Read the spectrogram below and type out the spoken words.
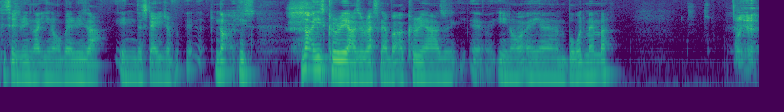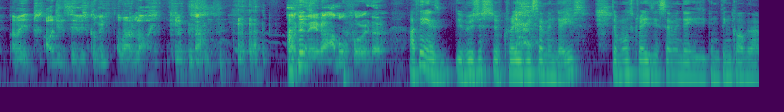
considering like you know where he's at in the stage of not his, not his career as a wrestler, but a career as uh, you know a um, board member. Well, yeah. I mean, I didn't see this coming. I won't lie. I, I didn't either. I'm all for it though. I think it's, it was just a crazy seven days. The most craziest seven days you can think of that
